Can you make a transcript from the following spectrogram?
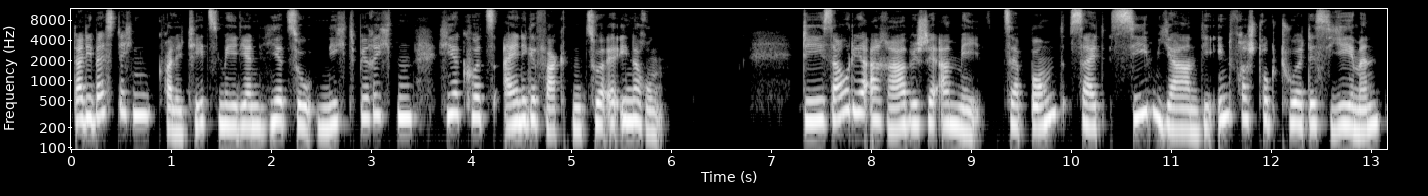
Da die westlichen Qualitätsmedien hierzu nicht berichten, hier kurz einige Fakten zur Erinnerung. Die saudi-arabische Armee zerbombt seit sieben Jahren die Infrastruktur des Jemen,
